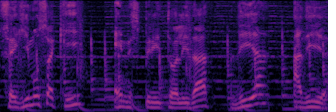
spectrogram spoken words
Seguimos aquí en espiritualidad día a día.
